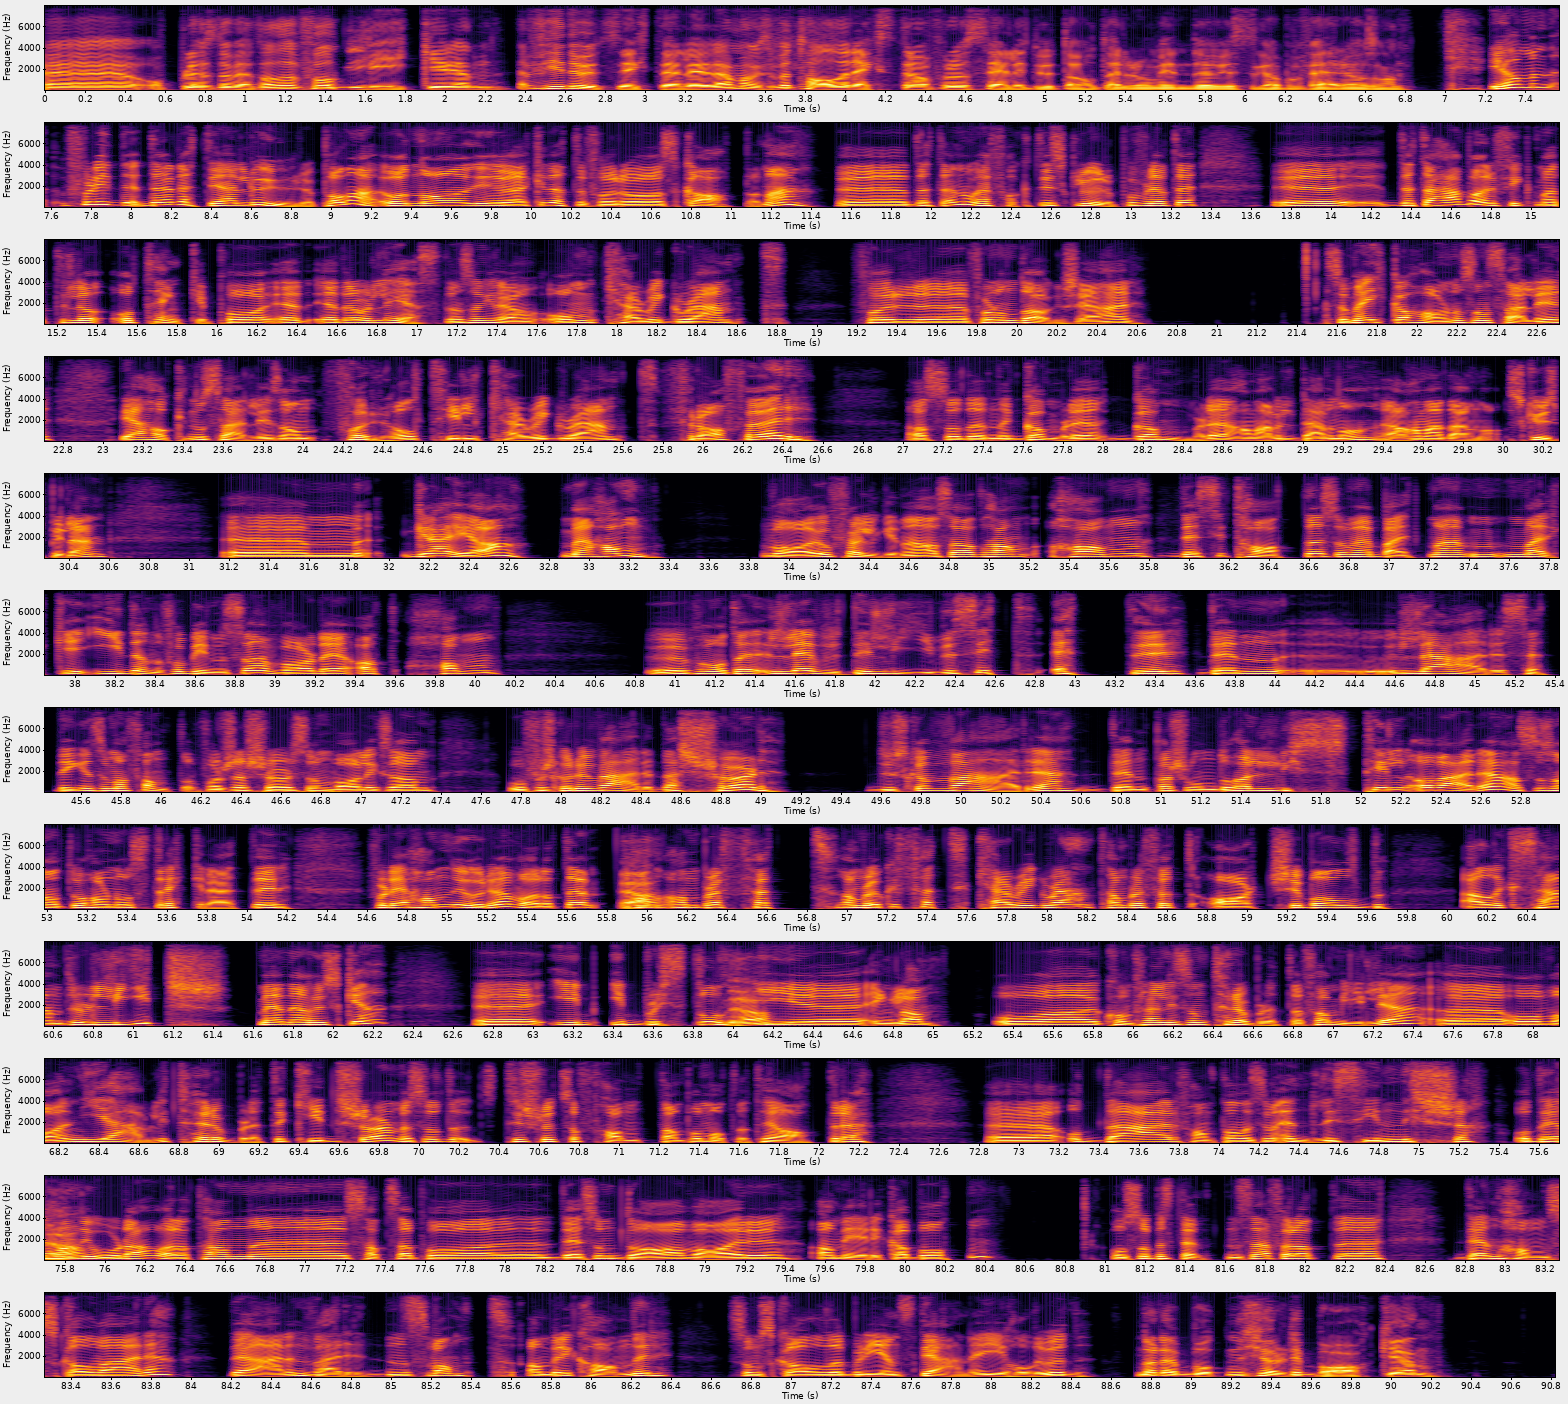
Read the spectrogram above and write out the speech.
øh, opplest og vedtatt at folk liker en, en fin utsikt, eller det er mange som betaler ekstra for å se litt ut av hotellromvinduet hvis de skal på ferie og sånn. Ja, men fordi det, det er dette jeg lurer på, da. Og nå gjør jeg ikke dette for å skape meg. Eh, dette er noe jeg faktisk lurer på. Fordi det, eh, dette her bare fikk meg til å, å tenke på Jeg, jeg drev og leste en sånn greie om Cary Grant for, eh, for noen dager siden her. Som jeg ikke har noe sånn særlig Jeg har ikke noe særlig sånn forhold til Cary Grant fra før. Altså denne gamle, gamle Han er vel dau nå? Ja, han er dau nå. Skuespilleren. Um, greia med han var jo følgende altså at han, han Det sitatet som jeg beit meg merke i denne forbindelse, var det at han uh, på en måte levde livet sitt etter den uh, læresetningen som han fant opp for seg sjøl, som var liksom Hvorfor skal du være deg sjøl? Du skal være den personen du har lyst til å være, altså sånn at du har noe å strekke deg etter. For det han gjorde, var at det, Ja. han, han ble født Han ble jo ikke født Cary Grant, han ble født Archibald Alexander Leach, mener jeg å huske, eh, i, i Bristol Ja. i eh, England. Og kom fra en litt sånn trøblete familie, eh, og var en jævlig trøblete kid sjøl, men så til slutt så fant han på en måte teatret. Eh, og der fant han liksom endelig sin nisje. Og det Ja. han gjorde da, var at han uh, satte seg på eh, det som da var Amerikabåten. Og så bestemte han seg for at uh, den han skal være, det er en verdensvant amerikaner som skal bli en stjerne i Hollywood. Når den båten kjører tilbake igjen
